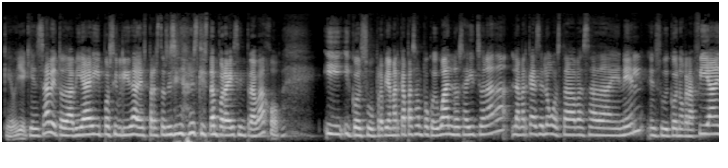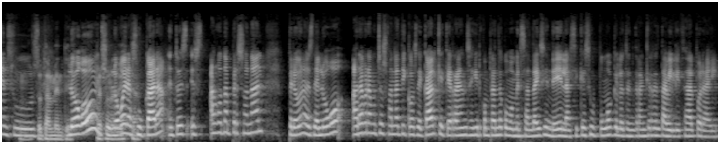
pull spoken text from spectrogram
Que, oye, quién sabe, todavía hay posibilidades para estos diseñadores que están por ahí sin trabajo. Y, y con su propia marca pasa un poco igual, no se ha dicho nada. La marca, desde luego, está basada en él, en su iconografía, en sus Totalmente. logo, en su logo era su cara. Entonces es algo tan personal, pero bueno, desde luego, ahora habrá muchos fanáticos de Cal que querrán seguir comprando como merchandising de él, así que supongo que lo tendrán que rentabilizar por ahí.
